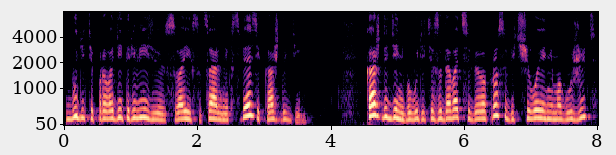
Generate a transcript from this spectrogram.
будете проводить ревизию своих социальных связей каждый день. Каждый день вы будете задавать себе вопросы, без чего я не могу жить,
